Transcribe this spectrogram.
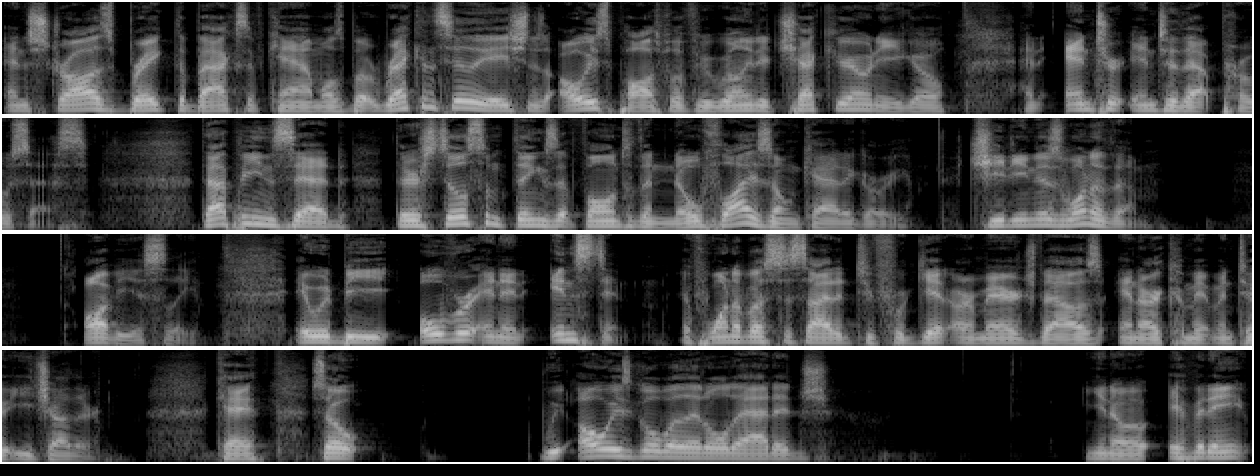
and straws break the backs of camels, but reconciliation is always possible if you're willing to check your own ego and enter into that process. That being said, there are still some things that fall into the no fly zone category. Cheating is one of them, obviously. It would be over in an instant if one of us decided to forget our marriage vows and our commitment to each other. Okay. So we always go by that old adage, you know, if it ain't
